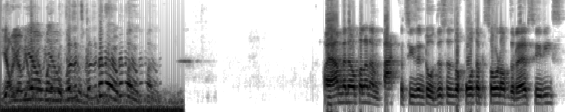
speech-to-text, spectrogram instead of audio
Yo, yo, yo, welcome to Physics. Hi, I'm Vinay and I'm back with season 2. This is the fourth episode of the Rare series.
